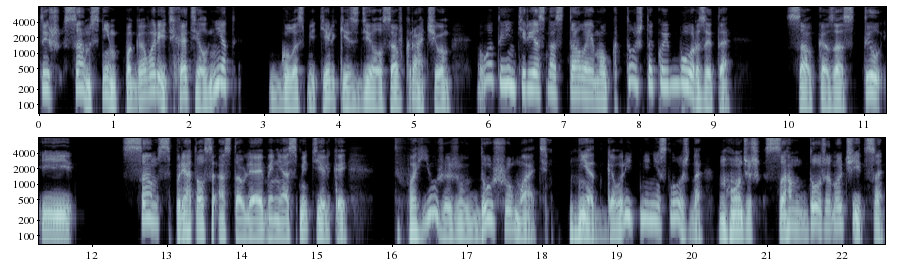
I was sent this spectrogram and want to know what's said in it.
Ты ж сам с ним поговорить хотел, нет?» Голос метельки сделался вкрадчивым. «Вот и интересно стало ему, кто ж такой борзый-то?» Савка застыл и... Сам спрятался, оставляя меня с метелькой. «Твою же ж в душу мать!» «Нет, говорить мне несложно, но он же ж сам должен учиться.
